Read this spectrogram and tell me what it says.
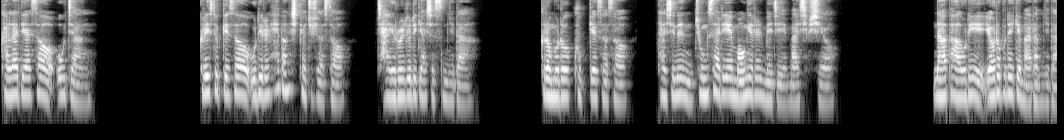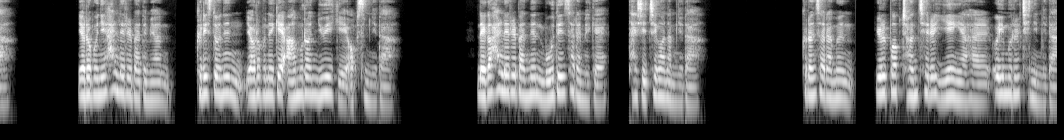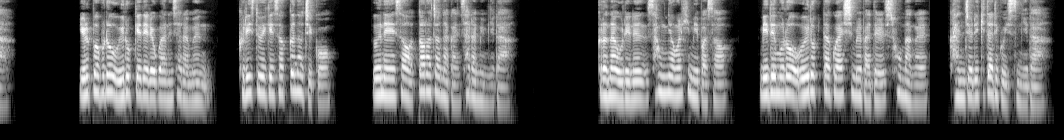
갈라디아서 5장 그리스도께서 우리를 해방시켜 주셔서 자유를 누리게 하셨습니다. 그러므로 굳게 서서 다시는 종살이의 멍에를 매지 마십시오. 나 바울이 여러분에게 말합니다. 여러분이 할례를 받으면 그리스도는 여러분에게 아무런 유익이 없습니다. 내가 할례를 받는 모든 사람에게 다시 증언합니다. 그런 사람은 율법 전체를 이행해야 할 의무를 지닙니다. 율법으로 의롭게 되려고 하는 사람은 그리스도에게서 끊어지고 은혜에서 떨어져 나간 사람입니다. 그러나 우리는 성령을 힘입어서 믿음으로 의롭다고 하심을 받을 소망을 간절히 기다리고 있습니다.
